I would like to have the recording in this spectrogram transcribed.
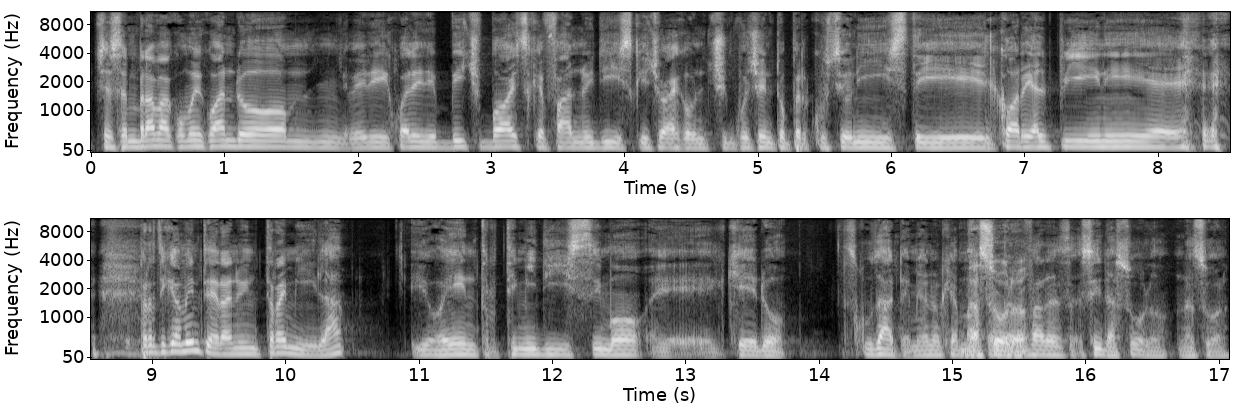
Cioè sembrava come quando mh, mm, vedi quelli dei Beach Boys che fanno i dischi, cioè con 500 percussionisti, il cori alpini. E... Praticamente erano in 3000. Io entro timidissimo e chiedo Scusate, mi hanno chiamato da solo? per fare. Sì, da solo, da solo.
